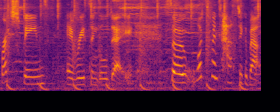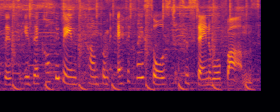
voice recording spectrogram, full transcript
fresh beans every single day. So what's fantastic about this is their coffee beans come from ethically sourced sustainable farms.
